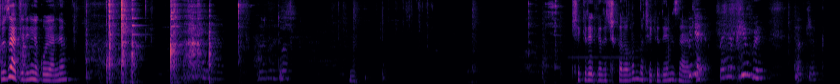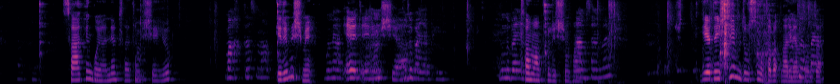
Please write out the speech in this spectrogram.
Düzelt elinle koy annem. Çekirdekleri çıkaralım da çekirdeğimiz nerede? Böyle ben yapayım mı? Yok yok. Sakin koy annem zaten bir şey yok. Mach das mal. Erimiş mi? Bunu yap. Evet, erimiş ya. Bunu ben yapayım. Bunu ben yapayım. Tamam Fulişim ha. Tamam sen ver. Yer değiştireyim mi dursun mu tabakla annem yok burada?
